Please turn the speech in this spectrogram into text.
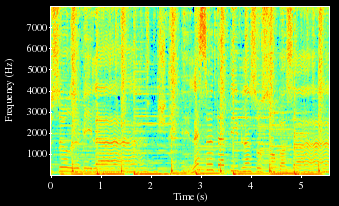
Sur le village et laisse un tapis blanc sur son passage.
